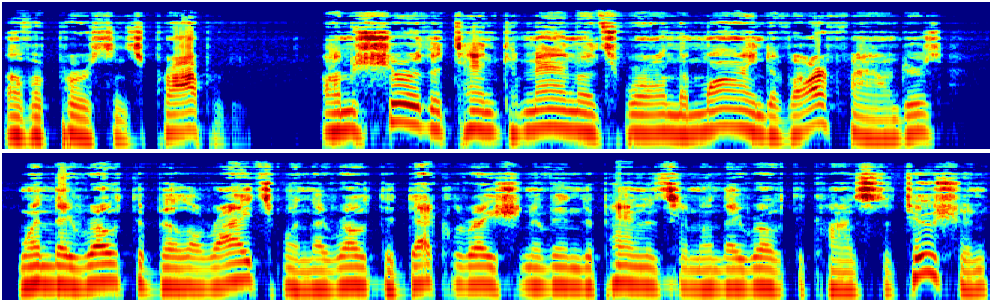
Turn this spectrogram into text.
of a person's property. I'm sure the Ten Commandments were on the mind of our founders when they wrote the Bill of Rights, when they wrote the Declaration of Independence, and when they wrote the Constitution,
